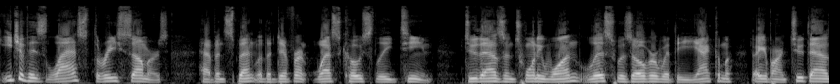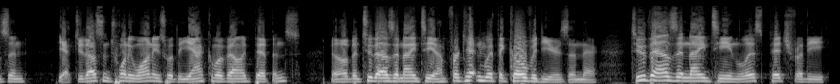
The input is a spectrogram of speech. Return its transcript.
each of his last three summers have been spent with a different West Coast League team. 2021, Liss was over with the Yakima, beg your pardon, 2000, yeah, 2021, he's with the Yakima Valley Pippins. No, it's been 2019. I'm forgetting with the COVID years in there. 2019, Liss pitched for the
